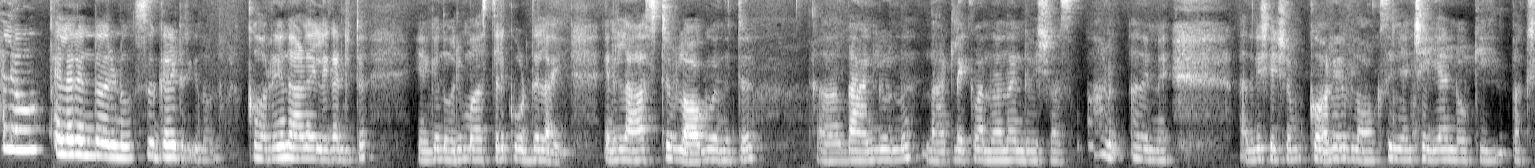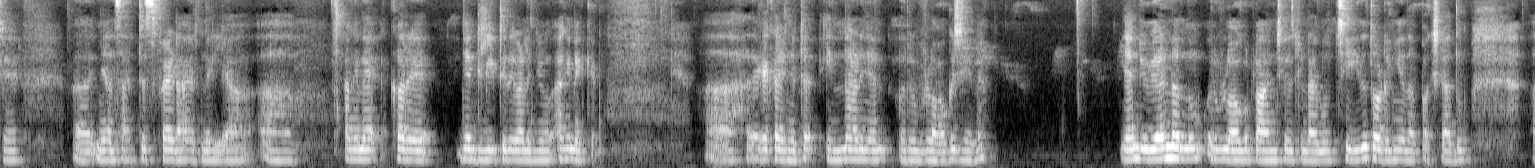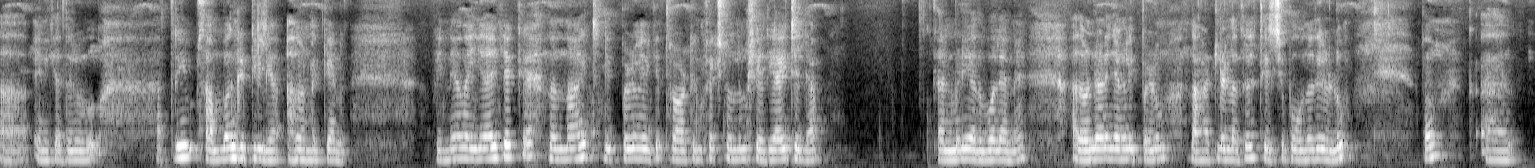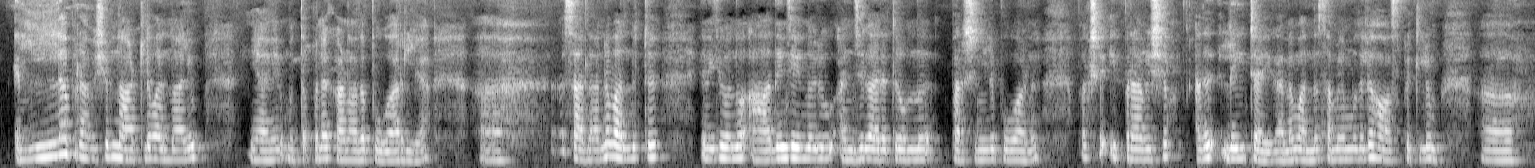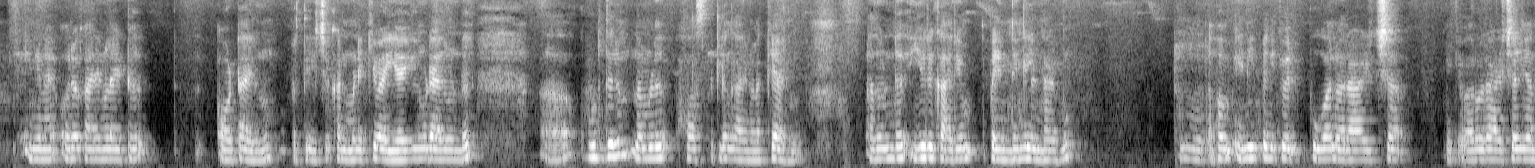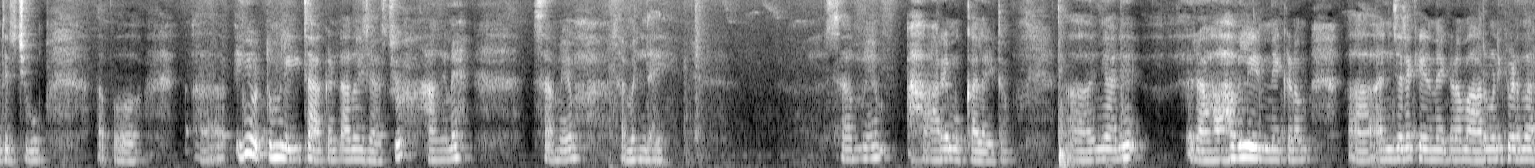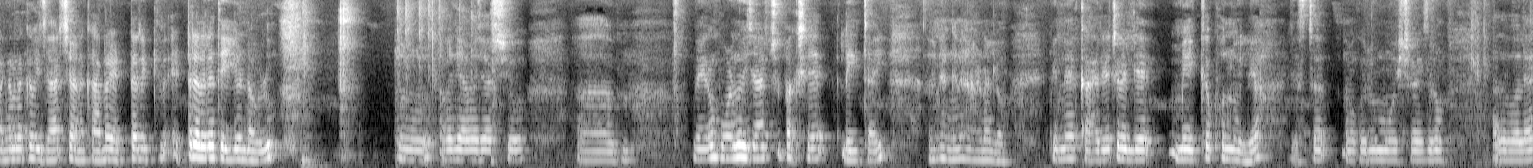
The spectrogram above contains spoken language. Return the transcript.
Hello എല്ലാവരും എന്തോ വരണു സുഖമായിട്ടിരിക്കുന്നു നമ്മൾ കുറേ നാളായില്ലേ കണ്ടിട്ട്. എനിക്കൊന്ന് ഒരു മാസത്തിൽ കൂടുതലായി. എന്റെ ലാസ്റ്റ് വ്ളോഗ് വന്നിട്ട് ബാംഗ്ലൂരിൽ നിന്ന് നാട്ടിലേക്ക് വന്നതെന്നാണ് എന്റെ വിശ്വാസം. ആണ് അതുതന്നെ അതിനുശേഷം കുറേ വ്ളോഗ്സ് ഞാൻ ചെയ്യാൻ നോക്കി. പക്ഷേ ഞാൻ സാറ്റിസ്ഫൈഡ് ആയിരുന്നില്ല. അങ്ങനെ കുറേ ഞാൻ ഡിലീറ്റ് ചെയ്ത് കളഞ്ഞു അങ്ങനെയൊക്കെ. അതൊക്കെ കഴിഞ്ഞിട്ട് ഇന്നാണ് ഞാൻ ഒരു വ്ളോഗ് ചെയ്യുന്നത്. ഞാൻ ന്യൂ അന്നും ഒരു വ്ളോഗ് പ്ലാൻ ചെയ്തിട്ടുണ്ടായിരുന്നു. ചെയ്ത് തുടങ്ങിയതാണ് പക്ഷെ അതും എനിക്കതൊരു അത്രയും സംഭവം കിട്ടിയില്ല. അതുകൊണ്ടൊക്കെയാണ്. പിന്നെ വയ്യായിക്കൊക്കെ നന്നായിട്ടുണ്ട്. ഇപ്പോഴും എനിക്ക് ത്രോട്ട് ഇൻഫെക്ഷൻ ഒന്നും ശരിയായിട്ടില്ല. കൺമണി അതുപോലെ തന്നെ. അതുകൊണ്ടാണ് ഞങ്ങൾ ഇപ്പോഴും നാട്ടിലുള്ളത് തിരിച്ചു പോകുന്നതേ ഉള്ളൂ. അപ്പം എല്ലാ പ്രാവശ്യം നാട്ടിൽ വന്നാലും ഞാൻ മുത്തപ്പനെ കാണാതെ പോകാറില്ല. സാധാരണ വന്നിട്ട് എനിക്ക് തോന്നുന്നു ആദ്യം ചെയ്യുന്ന ഒരു അഞ്ച് കാര്യത്തിൽ ഒന്ന് പറശ്ശിനിയിൽ പോവാണ്. പക്ഷേ ഇപ്രാവശ്യം അത് ലേറ്റായി. കാരണം വന്ന സമയം മുതൽ ഹോസ്പിറ്റലും ഇങ്ങനെ ഓരോ കാര്യങ്ങളായിട്ട് ഓട്ടായിരുന്നു. പ്രത്യേകിച്ച് കൺമണിക്ക് വയ്യായിക്കും കൂടെ ആയതുകൊണ്ട് കൂടുതലും നമ്മൾ ഹോസ്പിറ്റലും കാര്യങ്ങളൊക്കെ ആയിരുന്നു. അതുകൊണ്ട് ഈ ഒരു കാര്യം പെൻഡിങ്ങിലുണ്ടായിരുന്നു അപ്പം ഇനിയിപ്പോൾ എനിക്ക് പോകാൻ ഒരാഴ്ച മിക്കവാറും ഒരാഴ്ചയിൽ ഞാൻ തിരിച്ചു പോകും. അപ്പോൾ ഇനി ഒട്ടും ലേറ്റ് ആക്കണ്ടെന്ന് വിചാരിച്ചു. അങ്ങനെ സമയം സമയം എന്തായി സമയം ആറേ മുക്കാലായിട്ടോ. ഞാൻ രാവിലെ എഴുന്നേക്കണം അഞ്ചരക്ക് എഴുന്നേക്കണം ആറു മണിക്ക് ഇവിടെ നിന്ന് ഇറങ്ങണം എന്നൊക്കെ വിചാരിച്ചാണ്. കാരണം എട്ടരയ്ക്ക് എട്ടര വരെ തെയ്യുണ്ടാവുള്ളൂ അപ്പോൾ ഞാൻ വിചാരിച്ചു വേഗം പോകണമെന്ന് വിചാരിച്ചു പക്ഷേ ലേറ്റായി. അതിന് അങ്ങനെ ആണല്ലോ. പിന്നെ കാര്യമായിട്ട് വലിയ മേക്കപ്പ് ഒന്നുമില്ല ജസ്റ്റ് നമുക്കൊരു മോയ്സ്ചറൈസറും അതുപോലെ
